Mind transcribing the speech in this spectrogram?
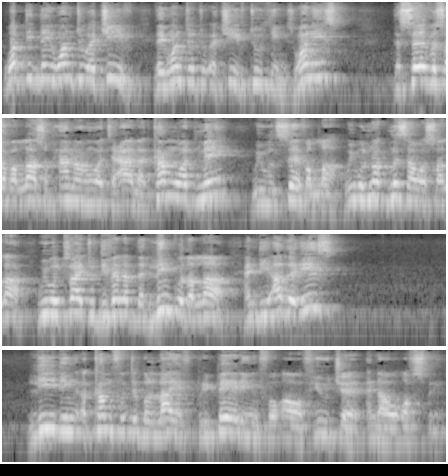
What did they want to achieve? They wanted to achieve two things. One is the service of Allah subhanahu wa ta'ala. Come what may, we will serve Allah. We will not miss our salah. We will try to develop that link with Allah. And the other is leading a comfortable life, preparing for our future and our offspring.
